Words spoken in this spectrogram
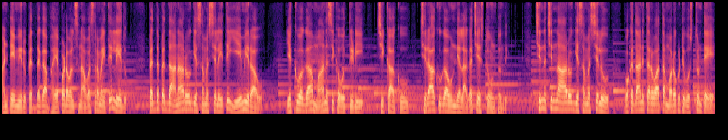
అంటే మీరు పెద్దగా భయపడవలసిన అవసరమైతే లేదు. పెద్ద పెద్ద అనారోగ్య సమస్యలైతే ఏమీ రావు. ఎక్కువగా మానసిక ఒత్తిడి చికాకు చిరాకుగా ఉండేలాగా చేస్తూ ఉంటుంది. చిన్న చిన్న ఆరోగ్య సమస్యలు ఒకదాని తర్వాత మరొకటి వస్తుంటే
